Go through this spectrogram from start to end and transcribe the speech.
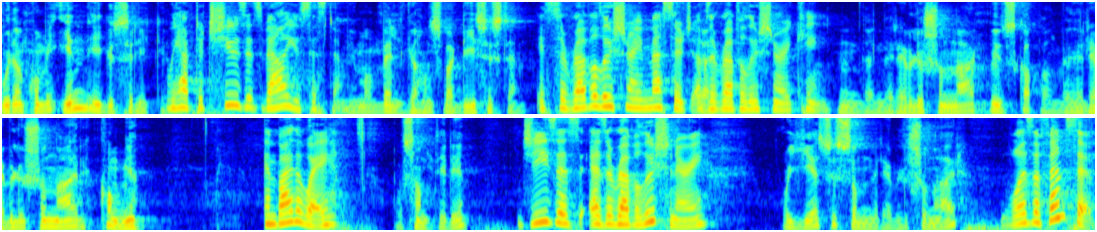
Hvordan kommer vi inn i Guds rike? We have to choose its value Vi må velge hans verdisystem. It's the revolutionary message of the revolutionary king. Mm, Det er en revolusjonært budskap av en revolusjonær konge. And by the way, Og samtidig Jesus, as a revolutionary, Og Jesus som en revolusjonær, was offensive.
